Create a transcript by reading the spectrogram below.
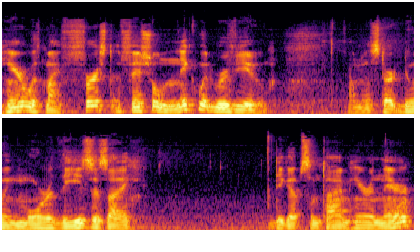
here with my first official Nicquid review. I'm going to start doing more of these as I dig up some time here and there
